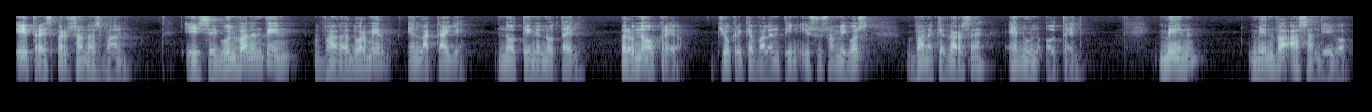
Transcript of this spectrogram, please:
y tres personas van. Y según Valentín, van a dormir en la calle. No tienen hotel. Pero no creo. Yo creo que Valentín y sus amigos van a quedarse en un hotel. Min, Min va a San Diego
